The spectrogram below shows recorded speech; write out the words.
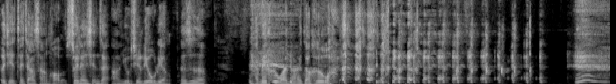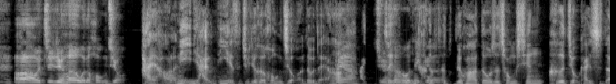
而且再加上哈，虽然现在啊有些流量，但是呢，还没喝完呢还是要喝完。好了，我继续喝我的红酒。太好了，你你还你也是继续喝红酒啊，对不对？哈，最后一刻个这对话都是从先喝酒开始的。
